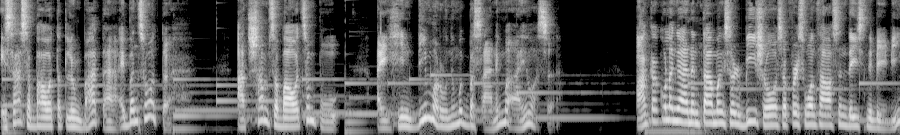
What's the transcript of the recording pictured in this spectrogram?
Isa sa bawat tatlong bata ay bansot at siyam sa bawat sampu ay hindi marunong magbasa ng maayos. Ang kakulangan ng tamang serbisyo sa first 1,000 days ni baby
